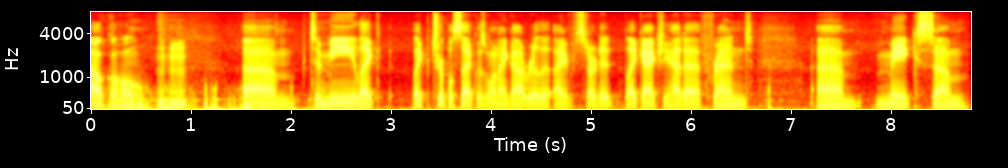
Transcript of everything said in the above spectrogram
alcohol. mm-hmm. um, to me like like triple sec was when i got really i started like i actually had a friend um, make some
